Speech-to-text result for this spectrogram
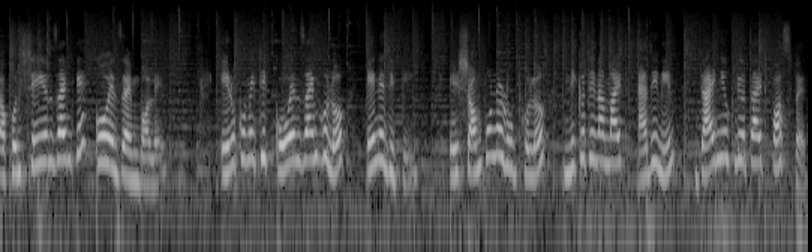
তখন সেই এনজাইমকে কোএনজাইম বলে। এরকম একটি কোএনজাইম হলো এনএডিপি এর সম্পূর্ণ রূপ হলো নিকোটিনামাইড অ্যাডিনিন ডাইনিউক্লিওটাইড ফসফেট।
